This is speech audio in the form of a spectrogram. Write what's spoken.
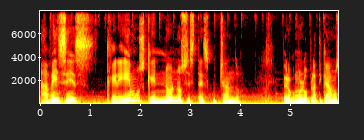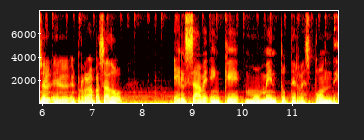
a veces creemos que no nos está escuchando. Pero como lo platicábamos el, el- el programa pasado, Él sabe en qué momento te responde.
